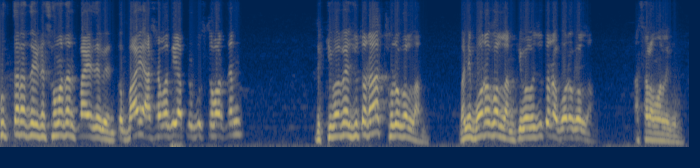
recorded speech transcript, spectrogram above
খুব তাড়াতাড়ি এটা সমাধান পাই যাবেন। তো ভাই, আশাবাদী আপনি বুঝতে পারছেন যে কীভাবে জুতোটা ছোট করলাম। মানে বড় করলাম, কীভাবে জুতোটা বড় করলাম। আসসালামু আলাইকুম।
